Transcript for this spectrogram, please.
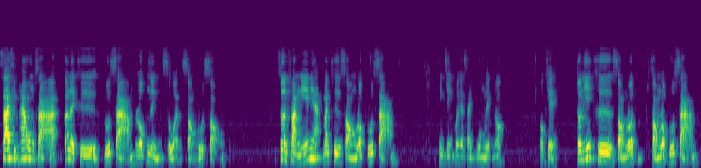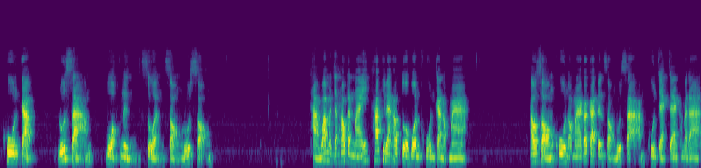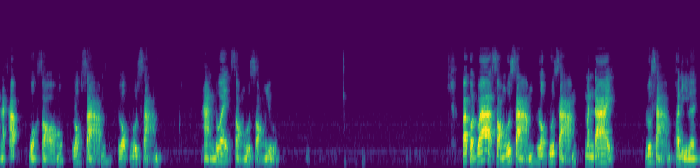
ไซน์15องศาก็เลยคือรูท3ลบ1ส่วน2รูท2ส่วนฝั่งนี้เนี่ยมันคือ2ลบรูท3จริง ๆ ควรจะใส่วงเล็บเนาะโอเค ตัวนี้คือ2ลบ2ลบรูท3คูณกับ รูทสามบวกหนึ่งส่วนสองรูทสองถามว่ามันจะเท่ากันไหม ถ้าพี่แบงค์เอาตัวบนคูณกันออกมา เอาสองคูณออกมาก็กลายเป็นสองรูทสามคูณแจกแจงธรรมดานะครับ บวกสองลบสามลบรูทสามหารด้วยสองรูทสองอยู่ ปรากฏว่าสองรูทสามลบรูทสามมันได้รูทสามพอดีเลย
